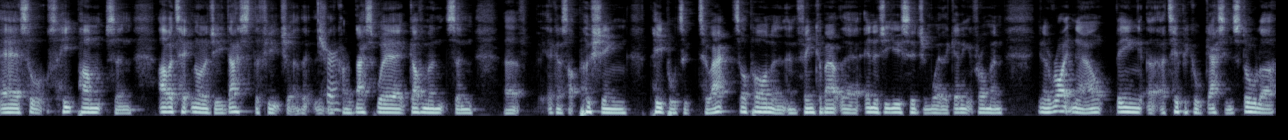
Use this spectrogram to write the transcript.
air source heat pumps and other technology that's the future that, sure. kind of, that's where governments and uh, are going to start pushing people to, to act upon and, and, think about their energy usage and where they're getting it from and you know right now being a, a typical gas installer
